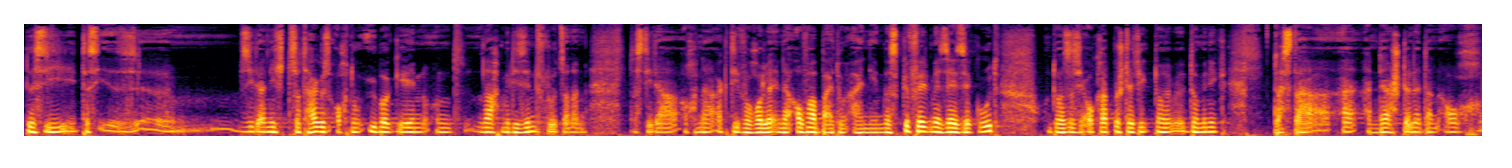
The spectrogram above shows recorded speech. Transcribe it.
dass sie, dass sie, äh, sie da nicht zur Tagesordnung übergehen und nach mir die Sintflut, sondern dass die da auch eine aktive Rolle in der Aufarbeitung einnehmen. Das gefällt mir sehr, sehr gut. Und du hast es ja auch gerade bestätigt, Dominik, dass da äh, an der Stelle dann auch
